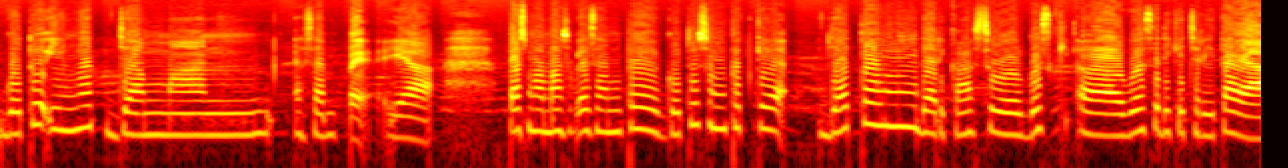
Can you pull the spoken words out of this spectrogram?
gue tuh ingat zaman SMP ya. Pas mau masuk SMP, gue tuh sempet kayak jatuh nih dari kasur. Gue gue sedikit cerita ya.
